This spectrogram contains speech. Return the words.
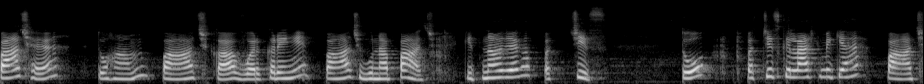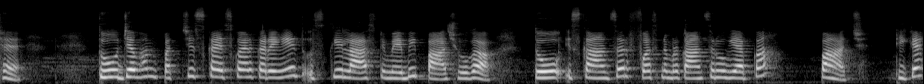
पाँच है तो हम पाँच का वर्ग करेंगे, पाँच गुना पाँच, कितना हो जाएगा? पच्चीस। तो पच्चीस के लास्ट में क्या है? पाँच है। तो जब हम 25 का स्क्वायर करेंगे तो उसके लास्ट में भी पाँच होगा। तो इसका आंसर फ़र्स्ट नंबर का आंसर हो गया आपका पाँच, ठीक है?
